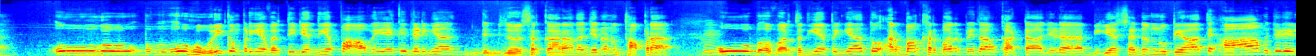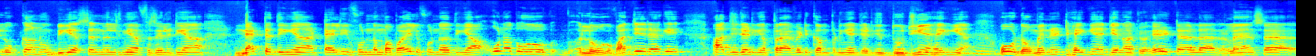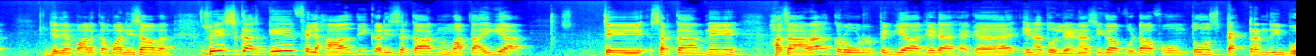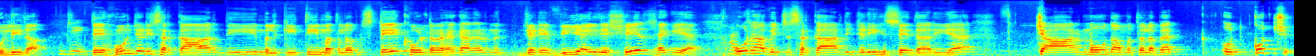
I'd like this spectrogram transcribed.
ਉਹ ਉਹ ਹੋਰ ਹੀ ਕੰਪਨੀਆਂ ਵਰਤੀ ਜਾਂਦੀਆਂ ਭਾਵ ਇਹ ਹੈ ਕਿ ਜਿਹੜੀਆਂ ਸਰਕਾਰਾਂ ਦਾ ਜਿਨ੍ਹਾਂ ਨੂੰ ਥਾਪੜਾ ਉਹ ਵਰਤਦੀਆਂ ਪਈਆਂ ਤੋਂ ਅਰਬਾਂ ਖਰਬਾਂ ਰੁਪਏ ਦਾ ਘਾਟਾ ਜਿਹੜਾ ਹੈ BSNL ਨੂੰ ਪਿਆ ਤੇ ਆਮ ਜਿਹੜੇ ਲੋਕਾਂ ਨੂੰ BSNL ਦੀਆਂ ਫੈਸਿਲਿਟੀਆਂ ਨੈਟ ਦੀਆਂ ਟੈਲੀਫੋਨ ਮੋਬਾਈਲ ਫੋਨਾਂ ਦੀਆਂ ਉਹਨਾਂ ਤੋਂ ਲੋਕ ਵਾਂਝੇ ਰਹਿ ਗਏ। ਅੱਜ ਜਿਹੜੀਆਂ ਪ੍ਰਾਈਵੇਟ ਕੰਪਨੀਆਂ ਜਿਹੜੀਆਂ ਦੂਜੀਆਂ ਹੈਗੀਆਂ ਉਹ ਡੋਮੀਨੈਂਟ ਹੈਗੀਆਂ ਜਿਨ੍ਹਾਂ ਚੋਂ 에ਅਰਟੈਲ ਹੈ ਰਿਲਾਇੰਸ ਹੈ ਜਿਹਦੇ ਮਾਲਕ ਅੰਬਾਨੀ ਸਾਹਿਬ ਹੈ। ਸੋ ਇਸ ਕਰਕੇ ਫਿਲਹਾਲ ਦੀ ਘੜੀ ਸਰਕਾਰ ਨੂੰ ਮਤ ਆਈ ਆ ਤੇ ਸਰਕਾਰ ਨੇ ਹਜ਼ਾਰਾਂ ਕਰੋੜ ਰੁਪਈਆ ਜਿਹੜਾ ਹੈਗਾ ਇਹਨਾਂ ਤੋਂ ਲੈਣਾ ਸੀਗਾ ਵੋਡਾਫੋਨ ਤੋਂ ਸਪੈਕਟਰਮ ਦੀ ਬੋਲੀ ਦਾ। ਤੇ ਹੁਣ ਜਿਹੜੀ ਸਰਕਾਰ ਦੀ ਮਲਕੀਤੀ ਮਤਲਬ ਸਟੇਕ ਹੋਲਡਰ ਹੈਗਾ ਜਿਹੜੇ VI ਦੇ ਸ਼ੇਅਰਸ ਹੈਗੇ ਆ ਉਹਨਾਂ ਵਿੱਚ ਸਰਕਾਰ ਦੀ ਜਿਹੜੀ ਹਿੱਸੇਦਾਰੀ ਹੈ 4 9 ਦਾ ਮਤਲਬ ਹੈ ਉਹ ਕੁਝ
